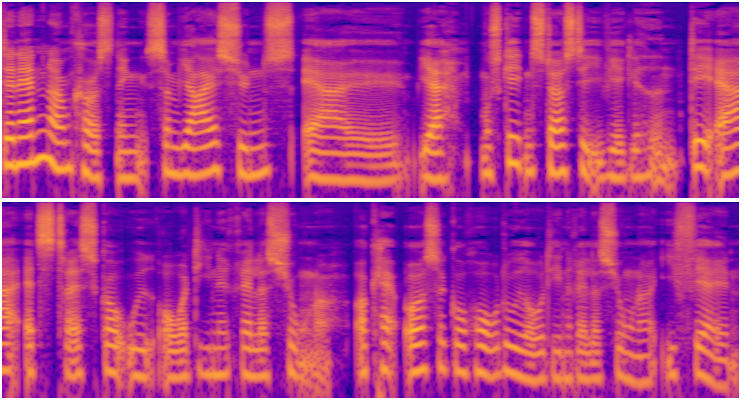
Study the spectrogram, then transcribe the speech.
Den anden omkostning, som jeg synes er, øh, ja, måske den største i virkeligheden, det er, at stress går ud over dine relationer, og kan også gå hårdt ud over dine relationer i ferien.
